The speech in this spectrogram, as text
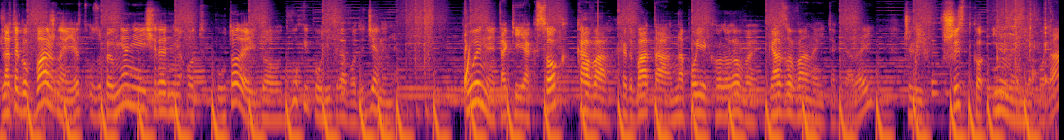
Dlatego ważne jest uzupełnianie jej średnio od 1,5 do 2,5 litra wody dziennie. Płyny takie jak sok, kawa, herbata, napoje kolorowe, gazowane itd., czyli wszystko inne niż woda,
